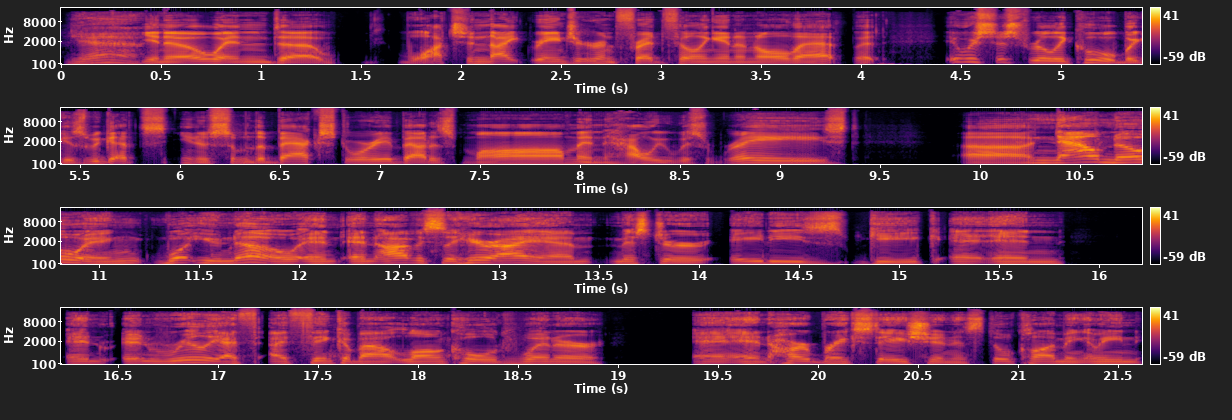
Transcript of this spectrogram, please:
Yeah. you know, and uh, watching Night Ranger and Fred filling in and all that. But it was just really cool because we got you know some of the backstory about his mom and how he was raised. Uh, now knowing what you know, and and obviously here I am, Mister '80s geek, and and and, and really I th- I think about Long Cold Winter and, and Heartbreak Station and Still Climbing. I mean,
